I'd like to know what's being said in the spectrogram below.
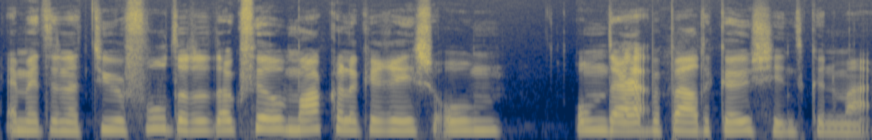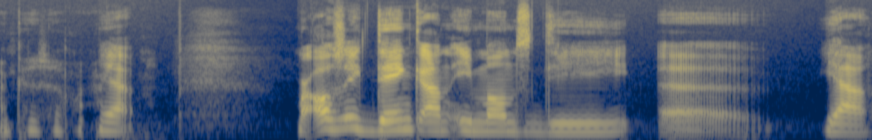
en met de natuur voelt, dat het ook veel makkelijker is om, om daar bepaalde keuzes in te kunnen maken. Zeg maar. Ja, maar als ik denk aan iemand die, uh, ja,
